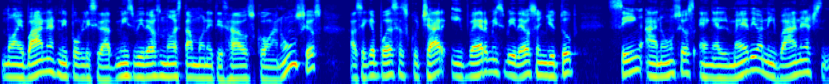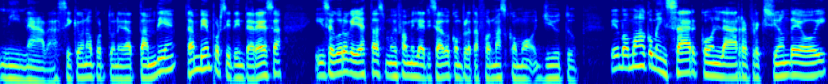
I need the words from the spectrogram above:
no hay banners ni publicidad. Mis videos no están monetizados con anuncios, así que puedes escuchar y ver mis videos en YouTube sin anuncios en el medio, ni banners, ni nada. Así que una oportunidad también, también por si te interesa y seguro que ya estás muy familiarizado con plataformas como YouTube. Bien, vamos a comenzar con la reflexión de hoy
